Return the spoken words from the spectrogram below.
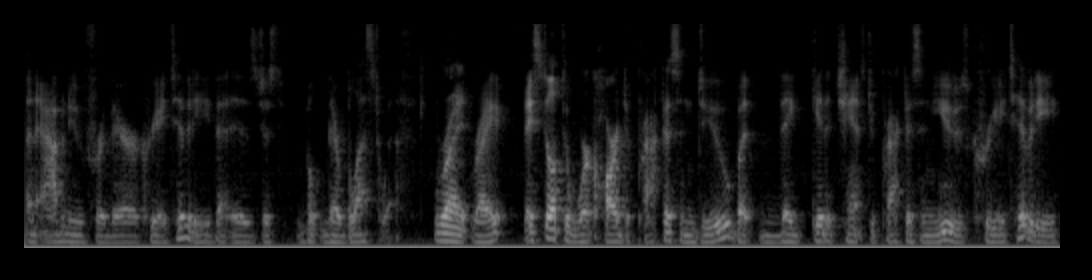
an avenue for their creativity that is just they're blessed with right. right they still have to work hard to practice and do but they get a chance to practice and use creativity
